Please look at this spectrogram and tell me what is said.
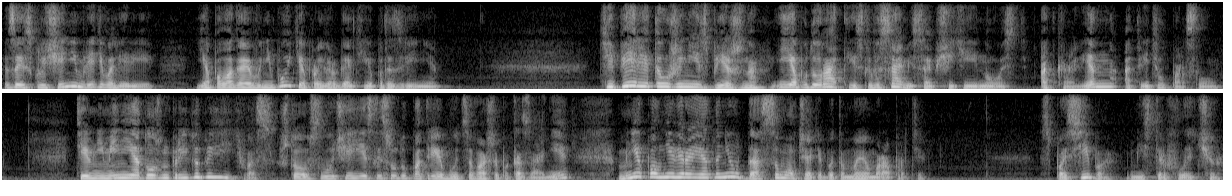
за исключением леди Валерии. Я полагаю, вы не будете опровергать ее подозрения?» «Теперь это уже неизбежно, и я буду рад, если вы сами сообщите ей новость», — откровенно ответил Парслоу. Тем не менее, я должен предупредить вас, что в случае, если суду потребуются ваши показания, мне вполне вероятно не удастся умолчать об этом в моем рапорте. «Спасибо, мистер Флетчер»,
